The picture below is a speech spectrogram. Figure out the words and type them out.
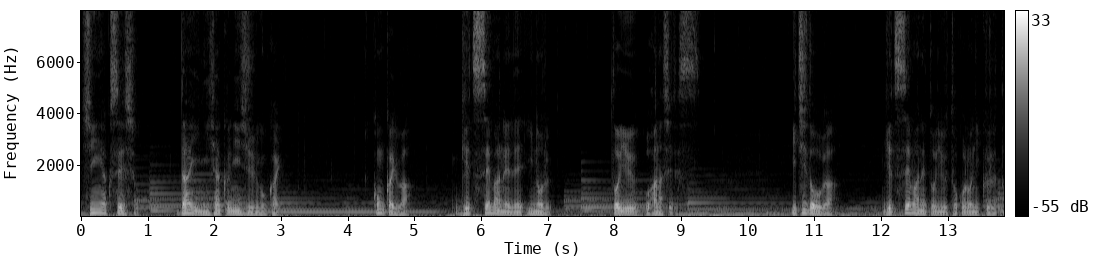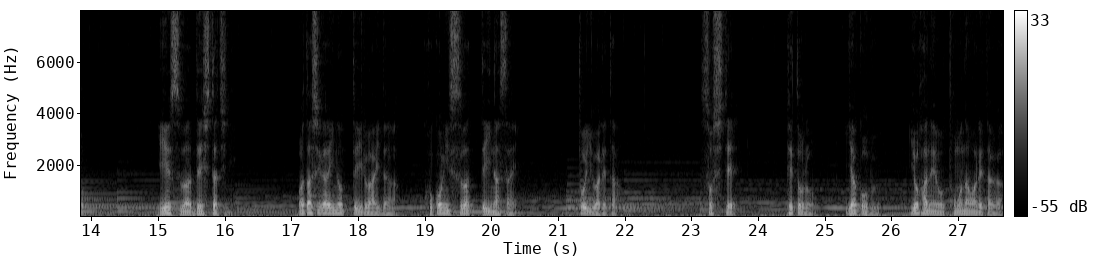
新約聖書第225回。今回は月セマネで祈るというお話です。一同が月セマネというところに来るとイエスは弟子たちに私が祈っている間ここに座っていなさいと言われた。そしてペトロヤコブヨハネを伴われたが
